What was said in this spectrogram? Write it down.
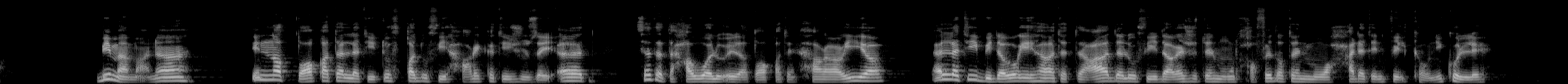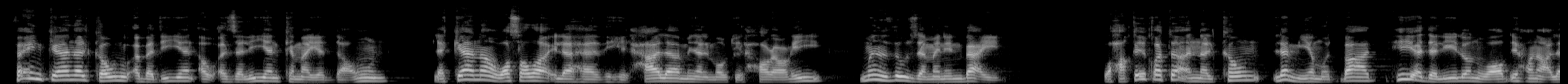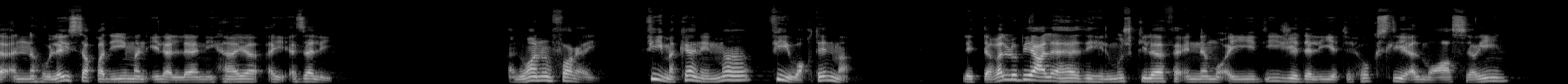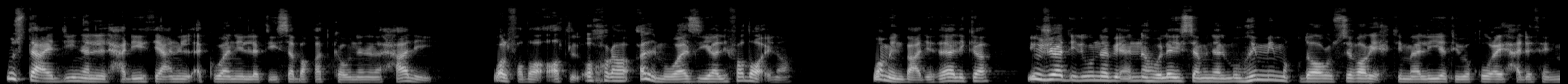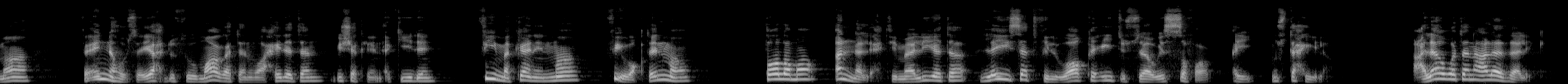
بما معناه إن الطاقة التي تفقد في حركة الجزيئات ستتحول إلى طاقة حرارية التي بدورها تتعادل في درجة منخفضة موحدة في الكون كله. فإن كان الكون أبديا أو أزليا كما يدعون لكان وصل إلى هذه الحالة من الموت الحراري منذ زمن بعيد. وحقيقة أن الكون لم يمت بعد هي دليل واضح على أنه ليس قديما إلى اللانهاية أي أزلي. عنوان فرعي في مكان ما في وقت ما. للتغلب على هذه المشكلة فإن مؤيدي جدلية هوكسلي المعاصرين مستعدين للحديث عن الأكوان التي سبقت كوننا الحالي والفضاءات الأخرى الموازية لفضائنا. ومن بعد ذلك يجادلون بأنه ليس من المهم مقدار صغر احتمالية وقوع حدث ما فإنه سيحدث مرة واحدة بشكل أكيد في مكان ما في وقت ما. طالما أن الاحتمالية ليست في الواقع تساوي الصفر أي مستحيلة. علاوة على ذلك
